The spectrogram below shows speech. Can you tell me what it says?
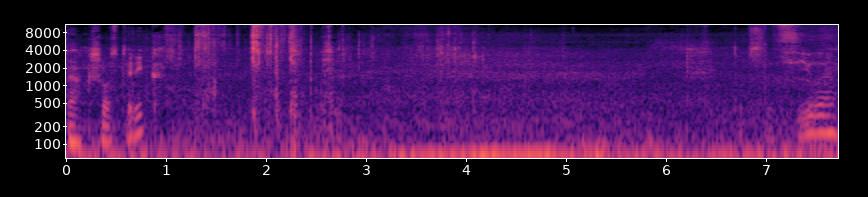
Так, шостий рік. Тут все ціле.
